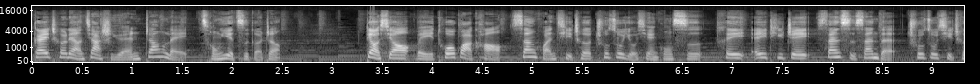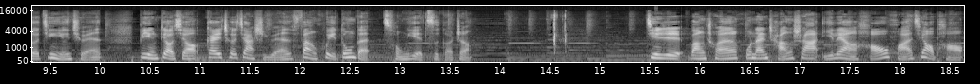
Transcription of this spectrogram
该车辆驾驶员张磊从业资格证。吊销委托挂靠三环汽车出租有限公司黑 ATJ 三四三的出租汽车经营权，并吊销该车驾驶员范慧东的从业资格证。近日，网传湖南长沙一辆豪华轿跑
